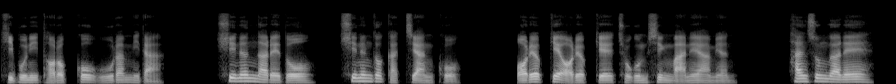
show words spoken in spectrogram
기분이 더럽고 우울합니다. 쉬는 날에도 쉬는 것 같지 않고 어렵게 어렵게 조금씩 만회하면 한순간에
